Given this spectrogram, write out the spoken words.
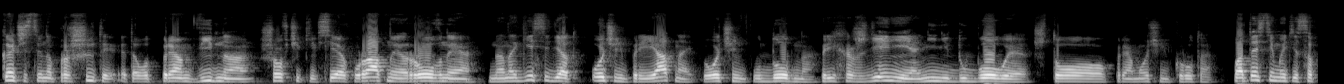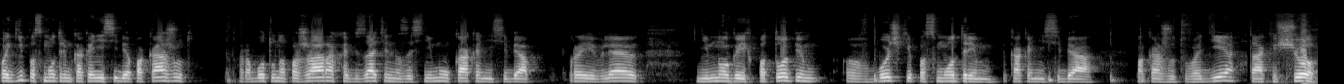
качественно прошиты. Это вот прям видно, шовчики все аккуратные, ровные. На ноге сидят очень приятно и очень удобно. При хождении они не дубовые, что прям очень круто. Потестим эти сапоги, посмотрим, как они себя покажут работу на пожарах, обязательно засниму, как они себя проявляют. Немного их потопим в бочке, посмотрим, как они себя покажут в воде. Так, еще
